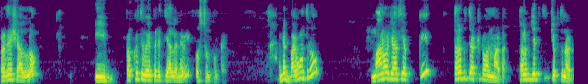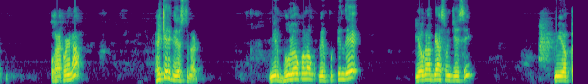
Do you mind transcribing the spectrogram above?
ప్రదేశాల్లో ఈ ప్రకృతి వైపరీత్యాలు అనేవి వస్తుంటుంటాయి. అంటే భగవంతుడు మానవ జాతికి తలుపు తట్టడం అన్నమాట. తలుపు చెప్తున్నాడు. ఒక రకమైన హెచ్చరిక చేస్తున్నాడు. మీరు భూలోకంలో మీరు పుట్టిందే యోగాభ్యాసం చేసి మీ యొక్క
